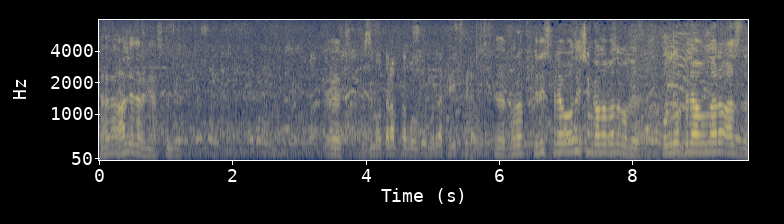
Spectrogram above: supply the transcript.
Hemen hallederim ya sıkıntı yok. Evet. Bizim o tarafta buldu. Burada pirinç pilavı. Evet, bura pirinç pilavı olduğu için kalabalık oluyor. Bulgur pilavları azdı.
